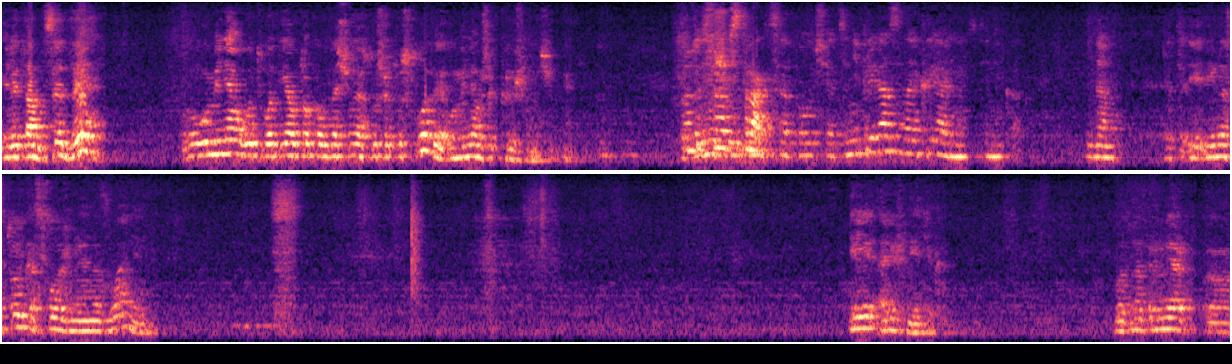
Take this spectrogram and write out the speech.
или там CD. У меня вот, вот я только начинаю слушать условия, у меня уже крыша начинает. Это Потому все что абстракция получается, не привязанная к реальности никак. Да. Это и, и настолько сложное название. Или арифметика. Вот, например, э,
